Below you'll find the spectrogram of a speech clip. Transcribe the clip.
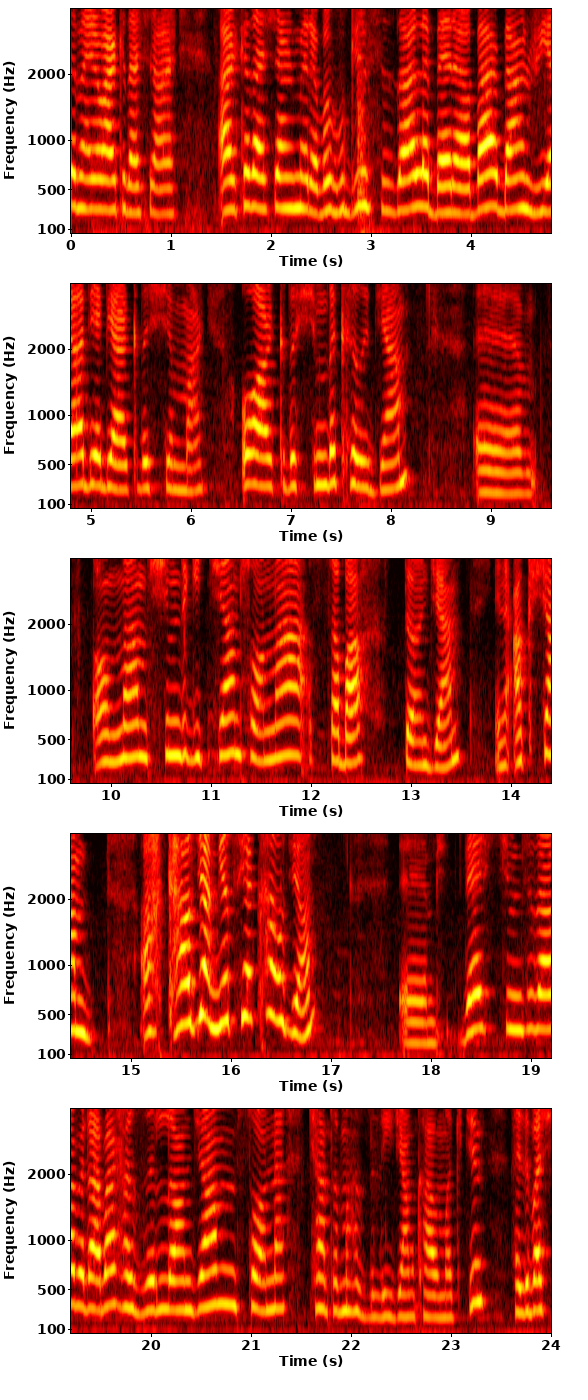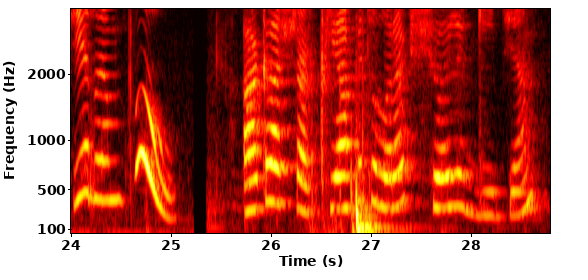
Herkese merhaba arkadaşlar. Arkadaşlar merhaba. Bugün sizlerle beraber ben Rüya diye bir arkadaşım var. O arkadaşımda kalacağım. Ee, ondan şimdi gideceğim sonra sabah döneceğim. Yani akşam ah kalacağım yatıya kalacağım. Ee, ve şimdi sizlerle beraber hazırlanacağım. Sonra çantamı hazırlayacağım kalmak için. Hadi başlayalım. Woo! Arkadaşlar kıyafet olarak şöyle giyeceğim.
